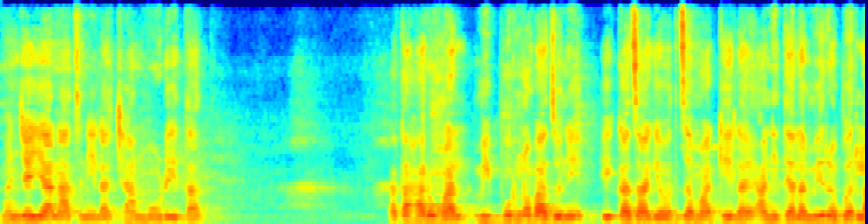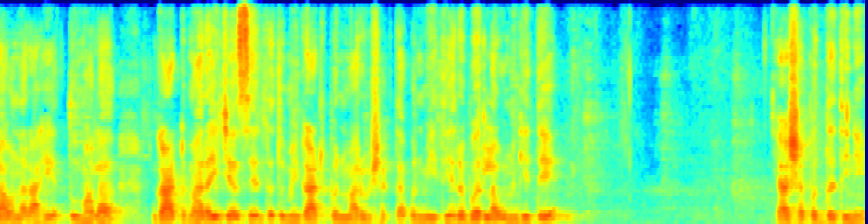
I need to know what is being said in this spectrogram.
म्हणजे या नाचणीला छान मोड येतात. आता हा रुमाल मी पूर्ण बाजूने एका जागेवर जमा केला आहे आणि त्याला मी रबर लावणार आहे. तुम्हाला गाठ मारायची असेल तर तुम्ही गाठ पण मारू शकता पण मी इथे रबर लावून घेते. ह्या अशा पद्धतीने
